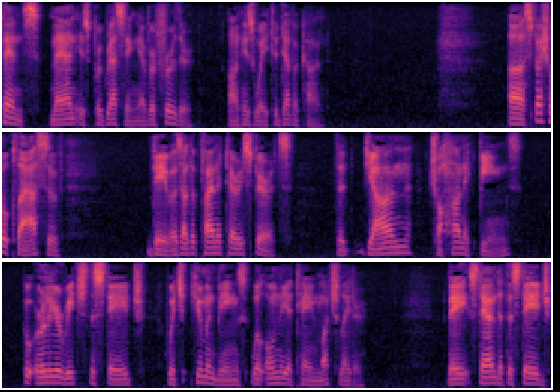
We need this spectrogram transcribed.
Thence, man is progressing ever further on his way to Devachan. A special class of devas are the planetary spirits, the Dhyan Chohanic beings, who earlier reached the stage which human beings will only attain much later. They stand at the stage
